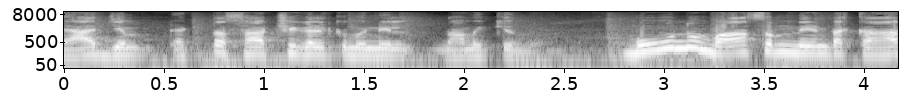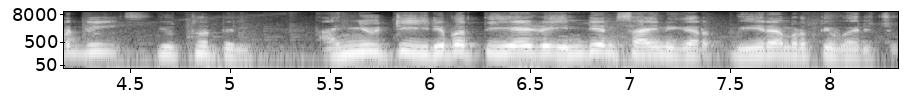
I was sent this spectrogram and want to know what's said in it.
രാജ്യം രക്തസാക്ഷികൾക്ക് മുന്നിൽ നമിക്കുന്നു. മൂന്ന് മാസം നീണ്ട കാർഗിൽ യുദ്ധത്തിൽ അഞ്ഞൂറ്റി ഇരുപത്തിയേഴ് ഇന്ത്യൻ സൈനികർ വീരമൃത്യു വരിച്ചു.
